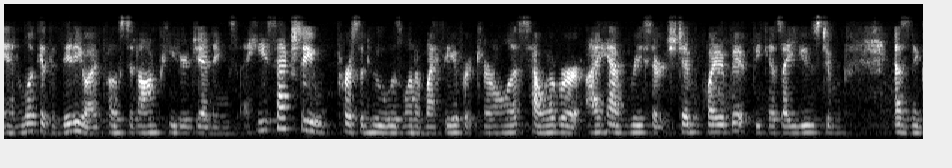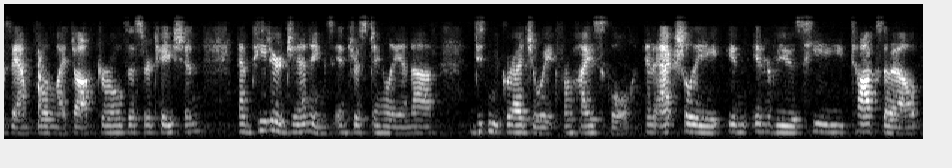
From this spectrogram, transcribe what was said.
and look at the video I posted on Peter Jennings. He's actually a person who was one of my favorite journalists. However, I have researched him quite a bit because I used him as an example in my doctoral dissertation. And Peter Jennings, interestingly enough, didn't graduate from high school. And actually, in interviews, he talks about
